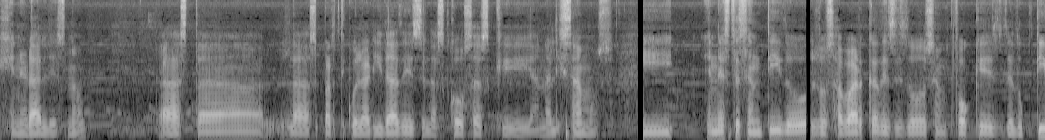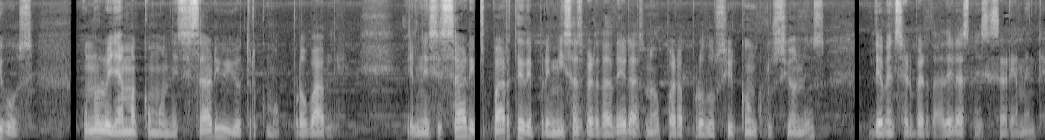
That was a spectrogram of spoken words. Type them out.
generales, ¿no? Hasta las particularidades de las cosas que analizamos. Y en este sentido los abarca desde dos enfoques deductivos. Uno lo llama como necesario y otro como probable. El necesario es parte de premisas verdaderas, ¿no? Para producir conclusiones deben ser verdaderas necesariamente.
